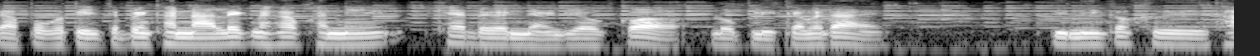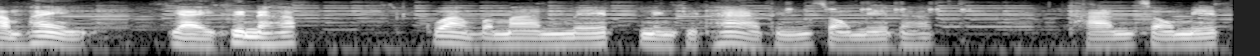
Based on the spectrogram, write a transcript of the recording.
จากปกติจะเป็นคันนาเล็กนะครับ คันนี้แค่เดินอย่างเดียวก็หลบหลีกกันไม่ได้ ปีนี้ก็คือทำให้ใหญ่ขึ้นนะครับ กว้างประมาณเมตร 1.5 ถึง 2 เมตรนะครับ ฐาน 2 เมตร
